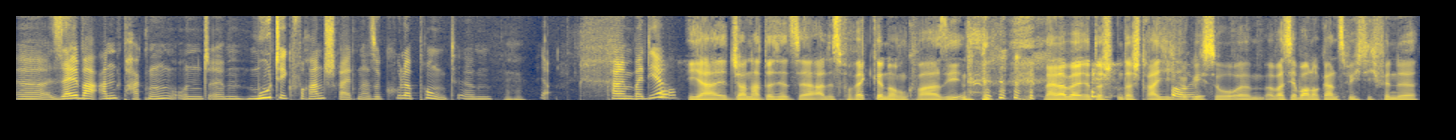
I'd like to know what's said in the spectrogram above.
äh, selber anpacken und ähm, mutig voranschreiten. Also cooler Punkt. Ähm, mhm. Ja. Karin, bei dir? Ja, John hat das jetzt ja alles vorweggenommen quasi. Nein, aber das unterstreiche ich wirklich so. Ähm, was ich aber auch noch ganz wichtig finde,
